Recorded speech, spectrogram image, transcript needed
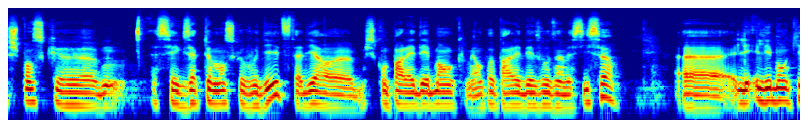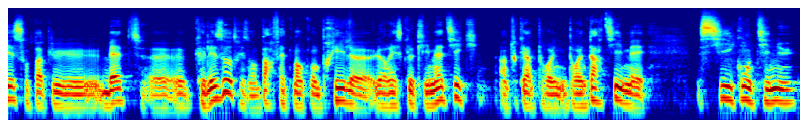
je pense que euh, c'est exactement ce que vous dites, c'est-à-dire, euh, puisqu'on parlait des banques, mais on peut parler des autres investisseurs. Euh, les, banquiers ne sont pas plus bêtes que les autres. Ils ont parfaitement compris le, risque climatique, en tout cas pour une, pour une partie. Mais s'ils continuent,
